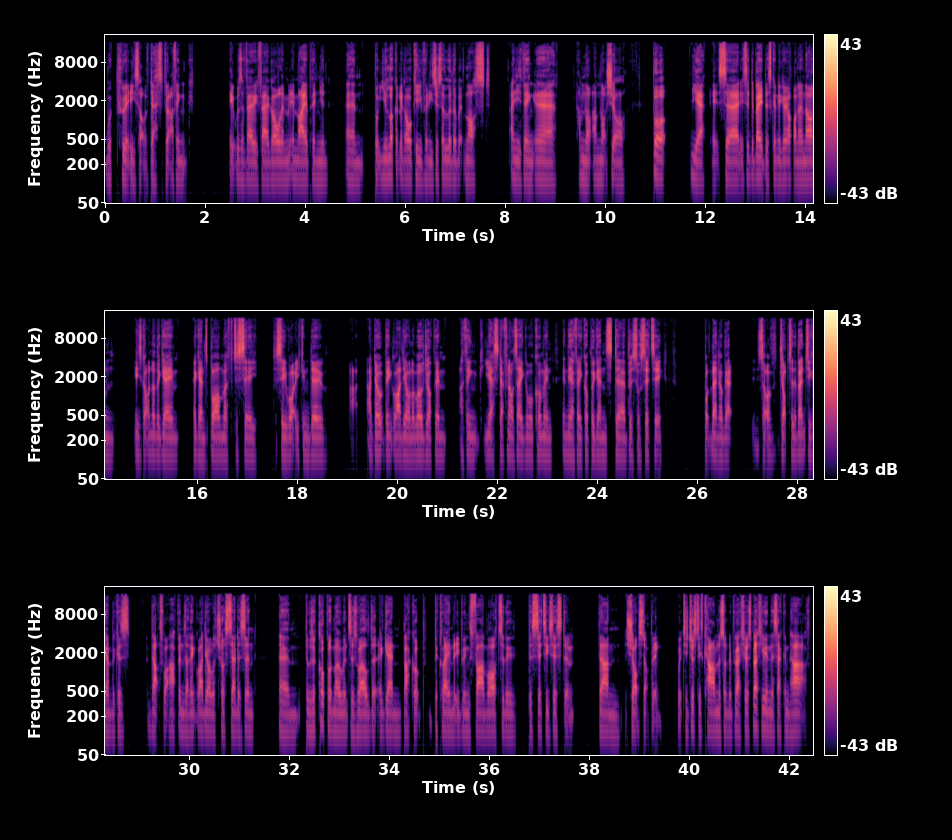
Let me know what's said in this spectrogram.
were pretty sort of desperate. I think it was a very fair goal in in my opinion. Um, but you look at the goalkeeper and he's just a little bit lost, and you think, eh, I'm not, I'm not sure. But yeah, it's uh, it's a debate that's going to go on and on. He's got another game against Bournemouth to see to see what he can do. I, I don't think Guardiola will drop him. I think yes, Stefan Ortega will come in in the FA Cup against uh, Bristol City, but then he'll get sort of dropped to the bench again because that's what happens. I think Guardiola trusts Ederson. Um, there was a couple of moments as well that again back up the claim that he brings far more to the, the City system than shot stopping, which is just his calmness under pressure, especially in the second half.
